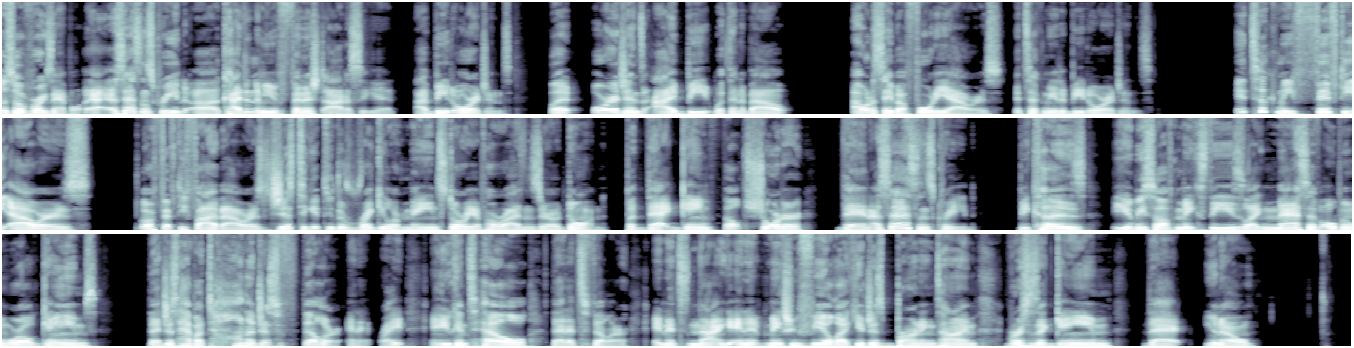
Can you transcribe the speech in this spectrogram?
uh, So for example, Assassin's Creed uh I didn't even finish Odyssey yet. I beat Origins. But Origins I beat within about I want to say about 40 hours. It took me to beat Origins. It took me 50 hours or 55 hours just to get through the regular main story of Horizon Zero Dawn. But that game felt shorter than Assassin's Creed because Ubisoft makes these like massive open world games that just have a ton of just filler in it, right? And you can tell that it's filler and it's not, and it makes you feel like you're just burning time versus a game that, you know,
